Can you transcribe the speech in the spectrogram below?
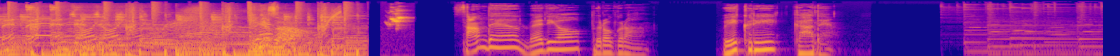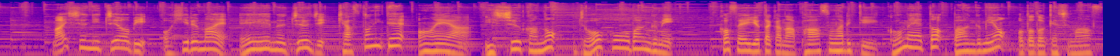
day Radio Program Weekly Garden 毎週日曜日お昼前 AM10 時キャストにてオンエア1週間の情報番組。個性豊かなパーソナリティ5名と番組をお届けします。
